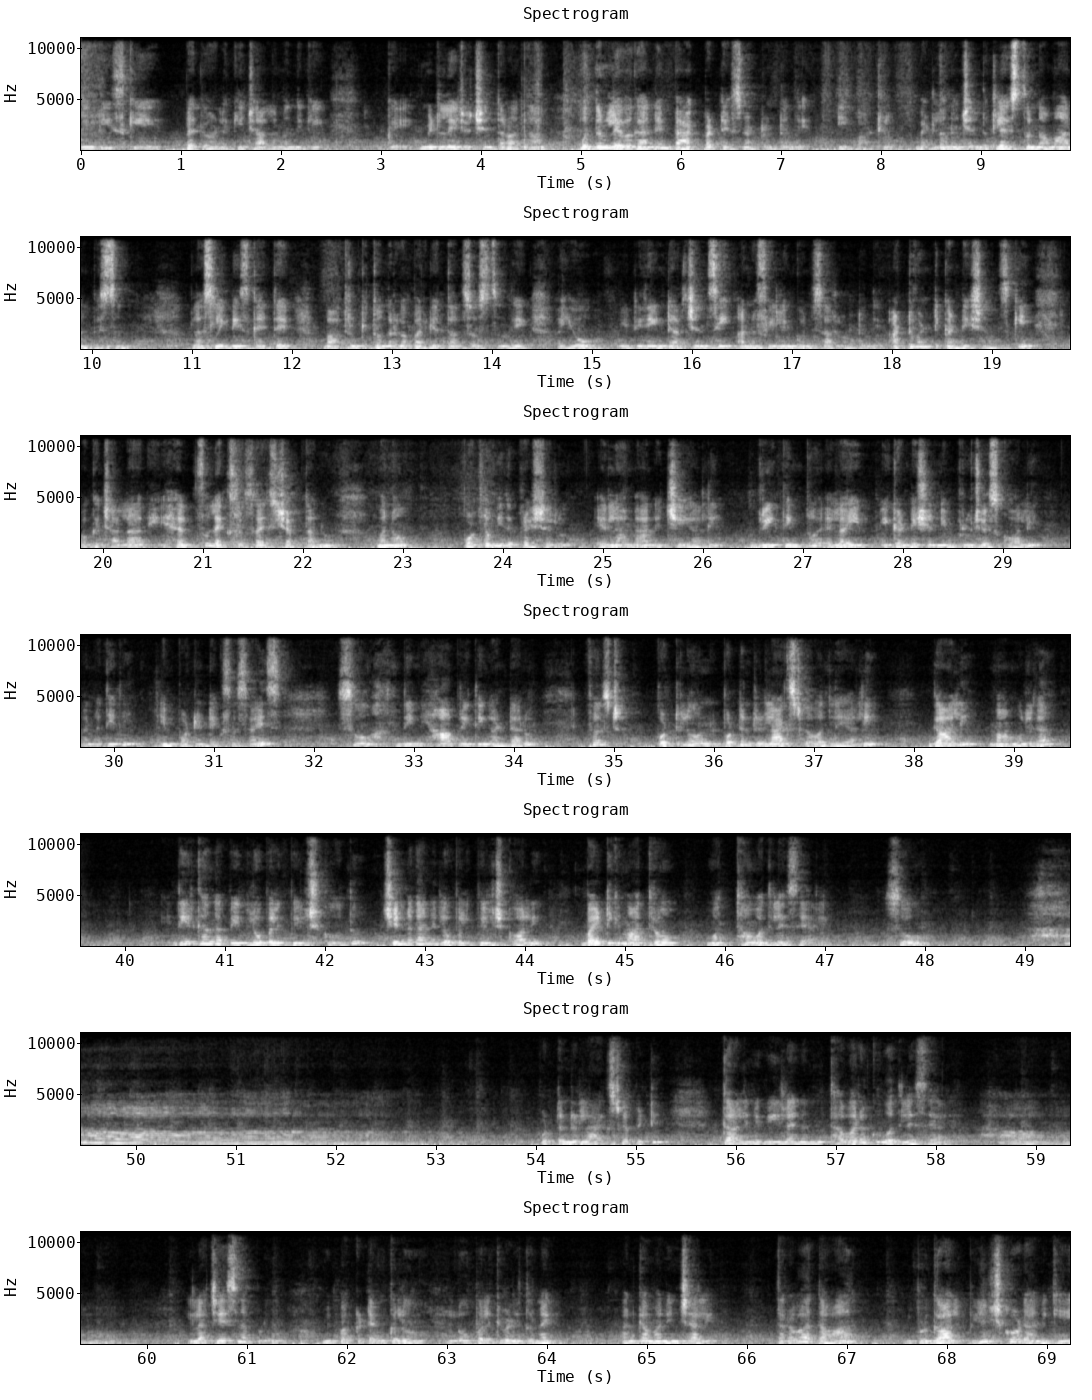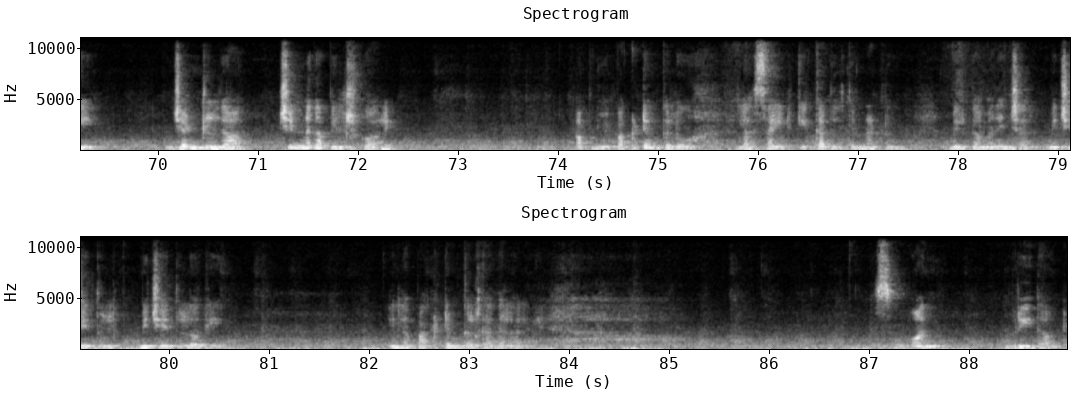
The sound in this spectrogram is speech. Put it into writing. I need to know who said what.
Speaker 1: లేడీస్కి పెద్దవాళ్ళకి చాలామందికి ఓకే మిడిల్ ఏజ్ వచ్చిన తర్వాత పొద్దున్న లేవగానే బ్యాక్ పట్టేసినట్టు ఉంటుంది ఈ పాటలు. బెడ్లో నుంచి ఎందుకు లేస్తున్నామా అనిపిస్తుంది. ప్లస్ లేడీస్కి అయితే బాత్రూమ్కి తొందరగా పరిగెత్తాల్సి వస్తుంది. అయ్యో ఇది ఏంటి అర్జెన్సీ అన్న ఫీలింగ్ కొన్నిసార్లు ఉంటుంది. అటువంటి కండిషన్స్కి ఒక చాలా హెల్ప్ఫుల్ ఎక్సర్సైజ్ చెప్తాను. మనం పొట్ట మీద ప్రెషరు ఎలా మేనేజ్ చేయాలి బ్రీతింగ్తో ఎలా ఈ ఈ కండిషన్ని ఇంప్రూవ్ చేసుకోవాలి అన్నది ఇది ఇంపార్టెంట్ ఎక్సర్సైజ్ సో దీన్ని హా బ్రీతింగ్ అంటారు. ఫస్ట్ పొట్టులో ఉన్న పొట్టును రిలాక్స్డ్గా వదిలేయాలి. గాలి మామూలుగా దీర్ఘంగా పీ లోపలికి పీల్చుకోవద్దు. చిన్నగానే లోపలికి పీల్చుకోవాలి. బయటికి మాత్రం మొత్తం వదిలేసేయాలి. సో పొట్టను రిలాక్స్డ్గా పెట్టి గాలిని వీలైనంత వరకు వదిలేసేయాలి. ఇలా చేసినప్పుడు మీ పక్కటెముకలు లోపలికి వెళుతున్నాయి అని గమనించాలి. తర్వాత ఇప్పుడు గాలి పీల్చుకోవడానికి జంటల్గా చిన్నగా పీల్చుకోవాలి. అప్పుడు మీ పక్కటెముకలు ఇలా సైడ్కి కదులుతున్నట్టు మీరు గమనించాలి. మీ చేతులు మీ చేతుల్లోకి ఇలా పక్కటెముకలు కదలాలి. So one breathe out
